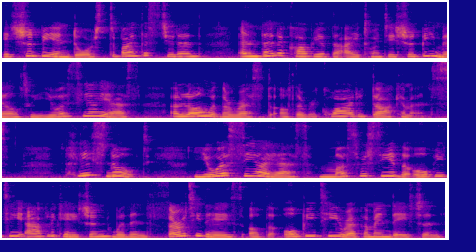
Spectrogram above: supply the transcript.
it should be endorsed by the student and then a copy of the I-20 should be mailed to USCIS along with the rest of the required documents. Please note, USCIS must receive the OPT application within 30 days of the OPT recommendation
